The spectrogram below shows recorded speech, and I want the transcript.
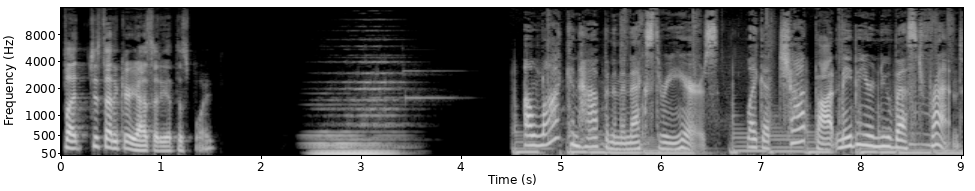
but just out of curiosity at this point. A lot can happen in the next three years, like a chatbot may be your new best friend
